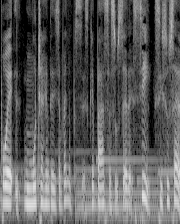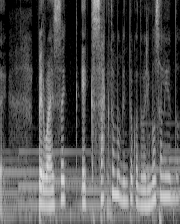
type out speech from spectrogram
Pues, mucha gente dice, bueno, pues es que pasa, sucede. Sí, sí sucede. Pero a ese exacto momento cuando venimos saliendo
